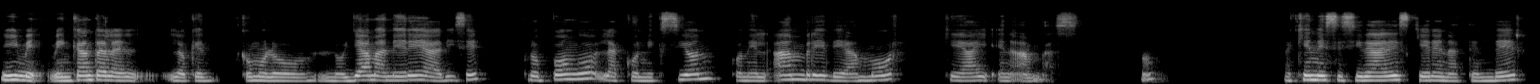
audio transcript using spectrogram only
Y me, encanta lo que, como lo, lo llama Nerea, dice, propongo la conexión con el hambre de amor que hay en ambas. ¿A qué necesidades quieren atender?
